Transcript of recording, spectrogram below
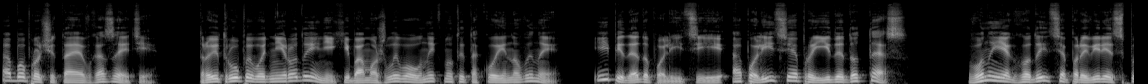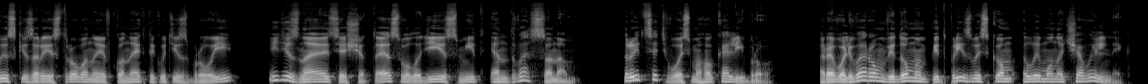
або прочитає в газеті три трупи в одній родині, хіба можливо уникнути такої новини, і піде до поліції, а поліція приїде до ТЕС. Вони, як годиться, перевірять списки зареєстрованої в Коннектикуті зброї і дізнаються, що Тес володіє Сміт енд Вессоном 38-го калібру, револьвером, відомим під прізвиськом Лимоночавильник.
